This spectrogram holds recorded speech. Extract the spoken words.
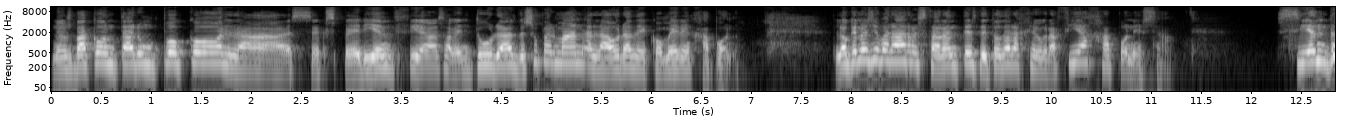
nos va a contar un poco las experiencias, aventuras de Superman a la hora de comer en Japón. Lo que nos llevará a restaurantes de toda la geografía japonesa. Siendo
